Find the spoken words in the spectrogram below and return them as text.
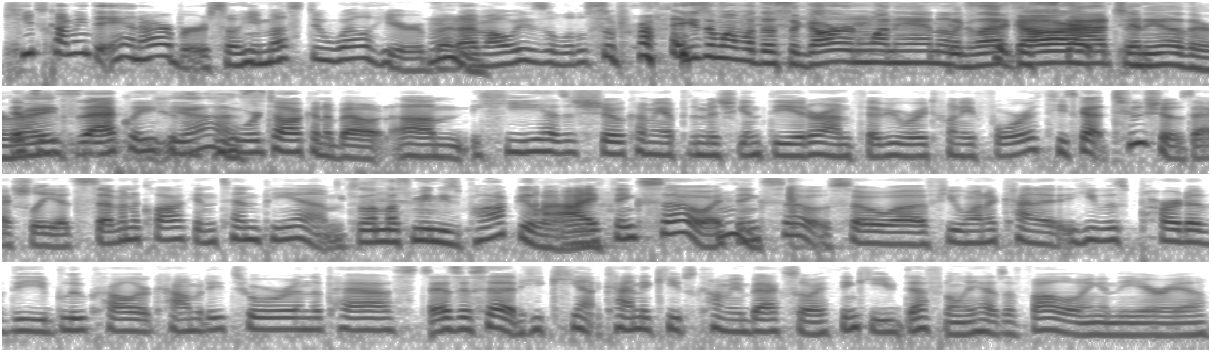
keeps coming to Ann Arbor, so he must do well here, but I'm always a little surprised. He's the one with a cigar in one hand and a glass cigar of scotch in the other, That's right? exactly who, who we're talking about. Um, he has a show coming up at the Michigan Theater on February 24th. He's got two shows actually at 7 o'clock and 10 p.m. So that must mean he's popular. I think so. Hmm. I think so. So uh, if you want to kind of, he was part of the blue collar comedy tour in the past. As I said, he can't kind of keeps coming back. So I think he definitely has a following in the area.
